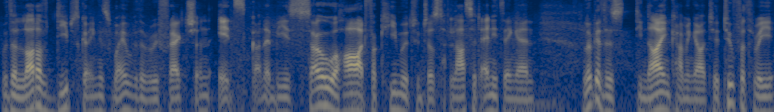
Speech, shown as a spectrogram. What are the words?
With a lot of deeps going his way with a refraction, it's gonna be so hard for Kimo to just last hit anything. And look at this denying coming out here. 2 for 3.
